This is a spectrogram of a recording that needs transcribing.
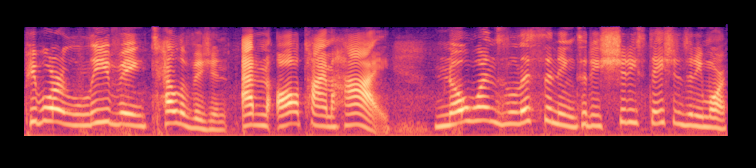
People are leaving television at an all time high. No one's listening to these shitty stations anymore.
